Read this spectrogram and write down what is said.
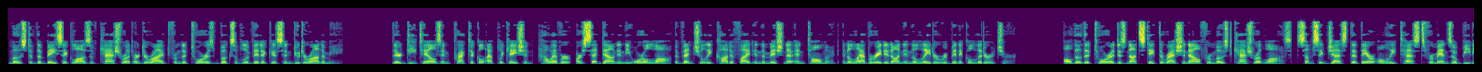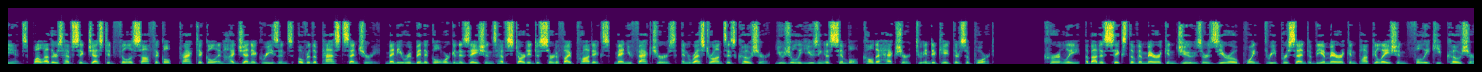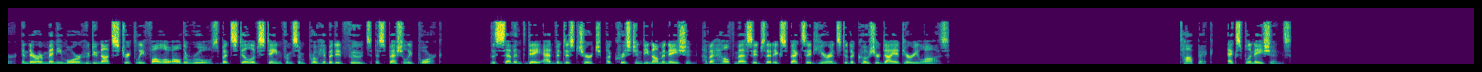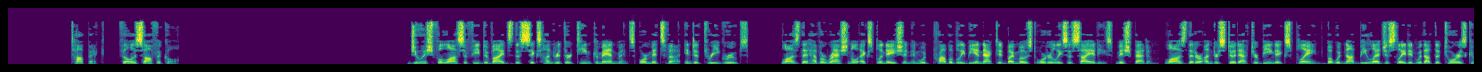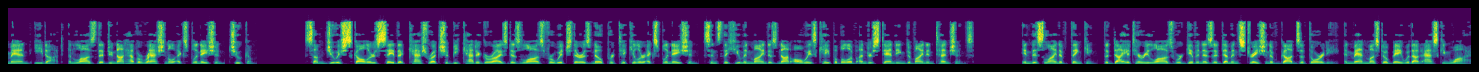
Most of the basic laws of kashrut are derived from the Torah's books of Leviticus and Deuteronomy. Their details and practical application, however, are set down in the oral law eventually codified in the Mishnah and Talmud and elaborated on in the later rabbinical literature. Although the Torah does not state the rationale for most kashrut laws, some suggest that they are only tests for man's obedience, while others have suggested philosophical, practical, and hygienic reasons. Over the past century, many rabbinical organizations have started to certify products, manufacturers, and restaurants as kosher, usually using a symbol called a to indicate their support. Currently, about a sixth of American Jews or 0.3% of the American population fully keep kosher, and there are many more who do not strictly follow all the rules but still abstain from some prohibited foods especially pork. The Seventh-day Adventist Church, a Christian denomination, have a health message that expects adherence to the kosher dietary laws. Explanations Philosophical Jewish philosophy divides the 613 commandments or mitzvah into three groups laws that have a rational explanation and would probably be enacted by most orderly societies mishpatim, laws that are understood after being explained but would not be legislated without the Torah's command edot, and laws that do not have a rational explanation chukim. Some Jewish scholars say that kashrut should be categorized as laws for which there is no particular explanation, since the human mind is not always capable of understanding divine intentions. In this line of thinking, the dietary laws were given as a demonstration of God's authority, and man must obey without asking why.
